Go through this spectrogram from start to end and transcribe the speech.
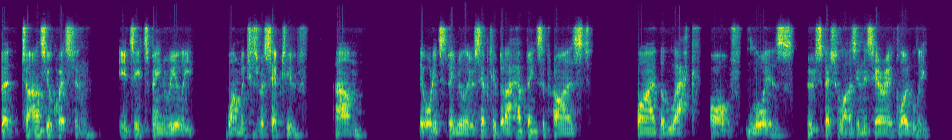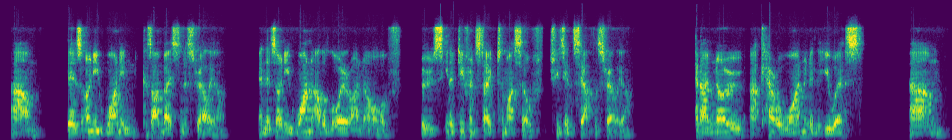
but to answer your question, it's it's been really one which is receptive. Um, the audience has been really receptive, but I have been surprised by the lack of lawyers who specialise in this area globally. Um, there's only one in because I'm based in Australia, and there's only one other lawyer I know of who's in a different state to myself. She's in South Australia, and I know uh, Carol Weinman in the US, um,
